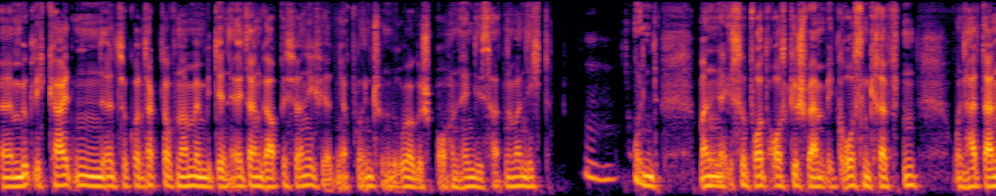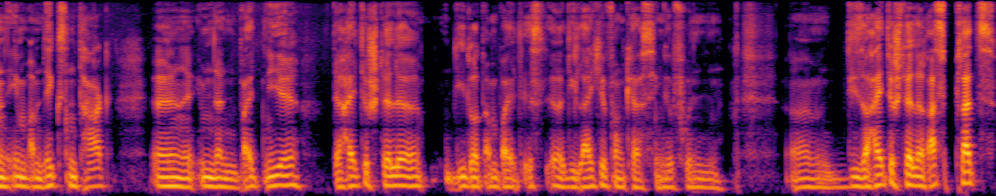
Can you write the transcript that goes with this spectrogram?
Äh, Möglichkeiten äh, zur Kontaktaufnahme mit den Eltern gab es ja nicht. Wir hatten ja vorhin schon drüber gesprochen, Handys hatten wir nicht. Mhm. Und man ist sofort ausgeschwärmt mit großen Kräften und hat dann eben am nächsten Tag äh, in der Waldnähe der Haltestelle, die dort am Wald ist, äh, die Leiche von Kerstin gefunden. Ähm, diese Haltestelle Rastplatz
